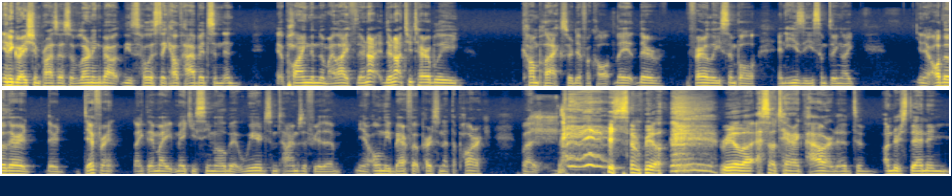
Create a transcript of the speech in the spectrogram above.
integration process of learning about these holistic health habits and, and applying them to my life, they're not they're not too terribly complex or difficult. They they're fairly simple and easy. Something like you know, although they're they're different, like they might make you seem a little bit weird sometimes if you're the you know only barefoot person at the park. But there's some real real uh, esoteric power to, to understanding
